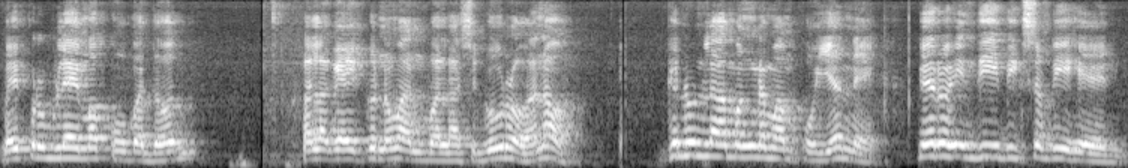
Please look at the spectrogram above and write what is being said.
May problema po ba doon? Palagay ko naman, wala siguro. Ano? Ganun lamang naman po yan eh. Pero hindi ibig sabihin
